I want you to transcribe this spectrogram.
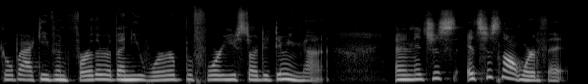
go back even further than you were before you started doing that and it's just it's just not worth it.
